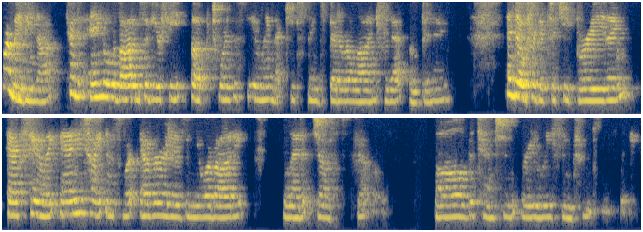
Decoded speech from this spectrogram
Or maybe not. Kind of angle the bottoms of your feet up toward the ceiling. That keeps things better aligned for that opening. And don't forget to keep breathing, exhaling any tightness wherever it is in your body. Let it just go. All the tension releasing completely.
